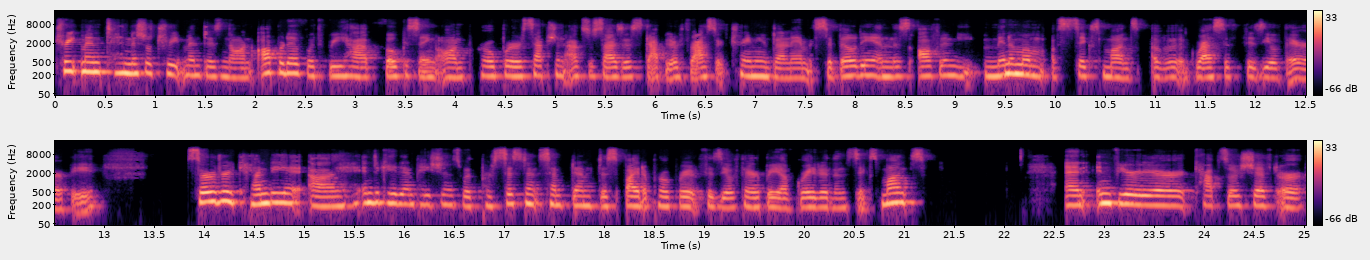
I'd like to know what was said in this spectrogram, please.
Treatment, initial treatment is non-operative with rehab focusing on proprioception exercises, scapular thoracic training, and dynamic stability. And this often minimum of six months of aggressive physiotherapy. Surgery can be uh, indicated in patients with persistent symptoms despite appropriate physiotherapy of greater than six months. And inferior capsular shift or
